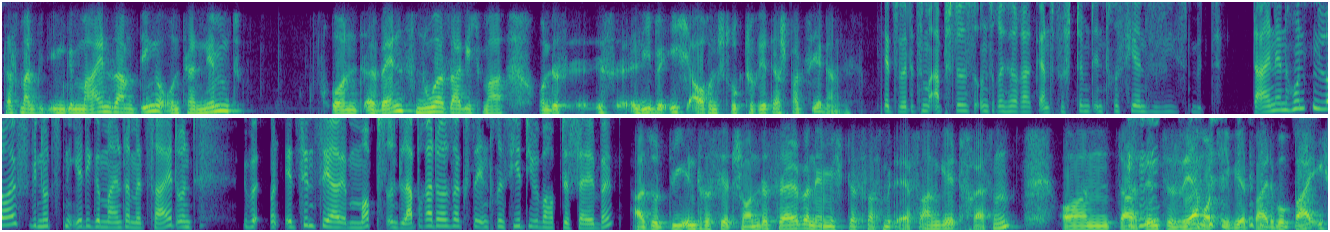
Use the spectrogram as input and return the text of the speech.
dass man mit ihm gemeinsam Dinge unternimmt. Und äh, wenn es nur, sage ich mal, und das ist, liebe ich, auch ein strukturierter Spaziergang ist. Jetzt würde zum Abschluss unsere Hörer ganz bestimmt interessieren, wie es mit deinen Hunden läuft. Wie nutzten ihr die gemeinsame Zeit und jetzt sind sie ja Mops und Labrador, sagst du, interessiert die überhaupt dasselbe? Also die interessiert schon dasselbe, nämlich das, was mit F angeht, Fressen. Und da mhm. sind sie sehr motiviert beide. Wobei ich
